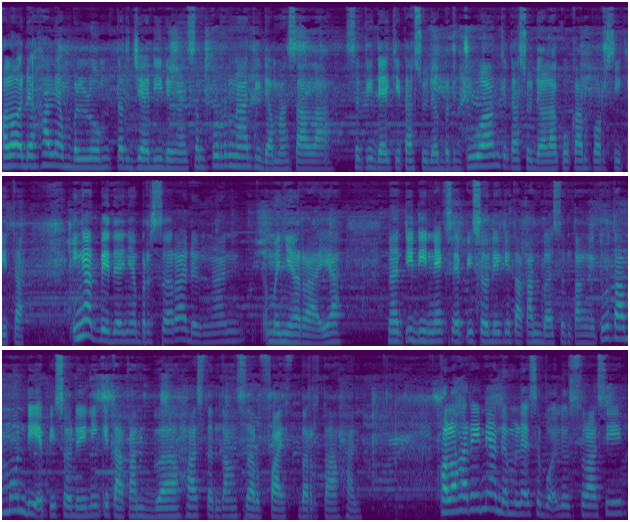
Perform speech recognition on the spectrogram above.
Kalau ada hal yang belum terjadi dengan sempurna tidak masalah. Setidaknya kita sudah berjuang, kita sudah lakukan porsi kita. Ingat bedanya berserah dengan menyerah ya. Nanti di next episode kita akan bahas tentang itu. Namun di episode ini kita akan bahas tentang survive bertahan. Kalau hari ini Anda melihat sebuah ilustrasi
